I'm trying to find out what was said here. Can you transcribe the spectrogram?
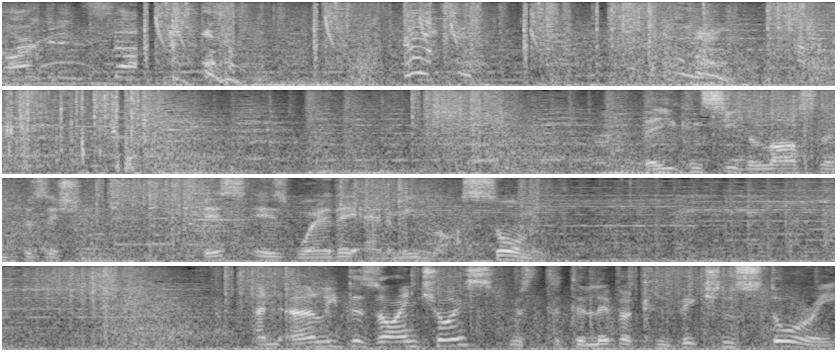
Targeting! There you can see the last known position. This is where the enemy last saw me. An early design choice was to deliver Conviction's story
